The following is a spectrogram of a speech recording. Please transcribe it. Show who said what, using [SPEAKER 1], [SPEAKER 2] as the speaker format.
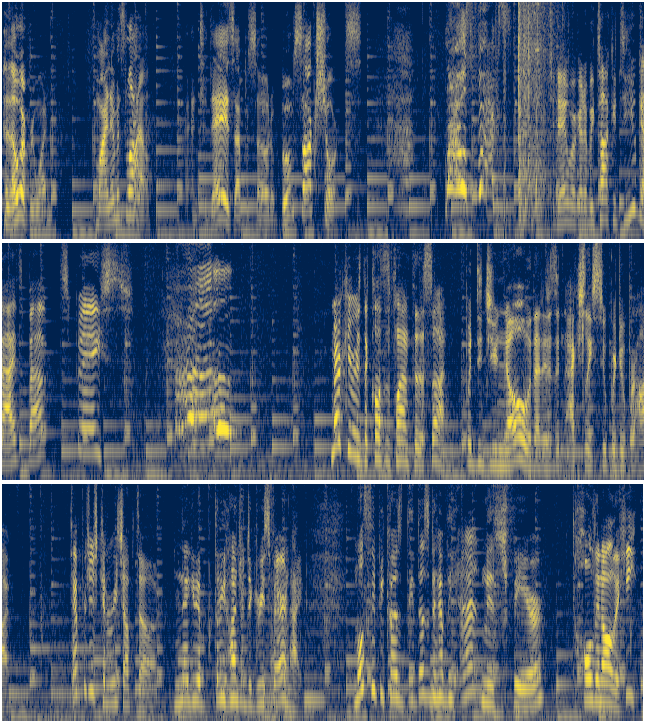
[SPEAKER 1] Hello, everyone. My name is Lyle, and today's episode of Boomsock Shorts. Lyle's facts.
[SPEAKER 2] Today we're going to be talking to you guys about space. Mercury is the closest planet to the sun, but did you know that it isn't actually super duper hot? Temperatures can reach up to negative 300 degrees Fahrenheit, mostly because it doesn't have the atmosphere holding all the heat.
